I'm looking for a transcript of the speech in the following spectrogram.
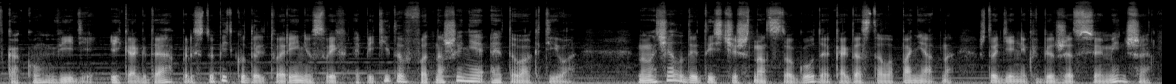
в каком виде и когда приступить к удовлетворению своих аппетитов в отношении этого актива. На начало 2016 года, когда стало понятно, что денег в бюджет все меньше –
